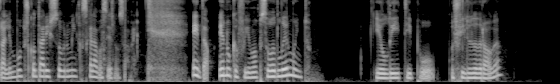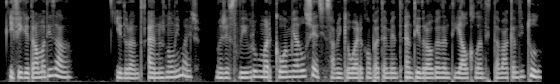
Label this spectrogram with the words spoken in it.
Olhem, vou-vos contar isto sobre mim, que se calhar vocês não sabem. Então, eu nunca fui uma pessoa de ler muito eu li tipo Os Filhos da Droga e fiquei traumatizada. E durante anos não li mais. Mas esse livro marcou a minha adolescência. Sabem que eu era completamente anti-drogas, anti-álcool, anti-tabaco, anti-tudo.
